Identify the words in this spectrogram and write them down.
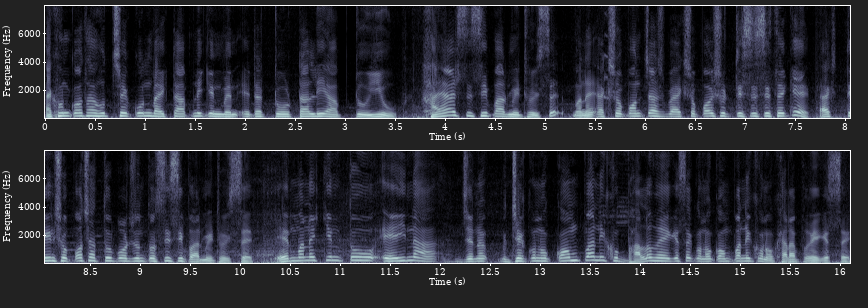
এখন কথা হচ্ছে, কোন বাইকটা আপনি কিনবেন, এটা totally up to you higher CC permit হয়েছে মানে একশো পঞ্চাশ বা একশো পঁয়ষট্টি সিসি থেকে তিনশো পঁচাত্তর পর্যন্ত সিসি পারমিট হয়েছে এর মানে কিন্তু এই না যে না- যে কোনো কোম্পানি খুব ভালো হয়ে গেছে, কোনো কোম্পানি কোনো খারাপ হয়ে গেছে,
